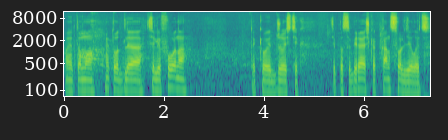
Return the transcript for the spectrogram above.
Поэтому это вот для телефона такой джойстик. Типа собираешь, как консоль делается.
